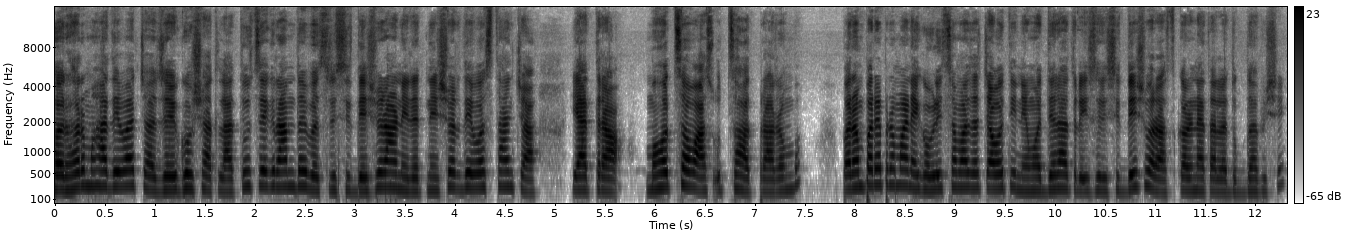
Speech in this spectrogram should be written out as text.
हर हर महादेवाच्या जयघोषात लातूरचे ग्रामदैवत श्री सिद्धेश्वर आणि रत्नेश्वर देवस्थानच्या यात्रा महोत्सवास उत्साहात प्रारंभ. परंपरेप्रमाणे गवळी समाजाच्या वतीने मध्यरात्री श्री सिद्धेश्वरास करण्यात आला दुग्धाभिषेक.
